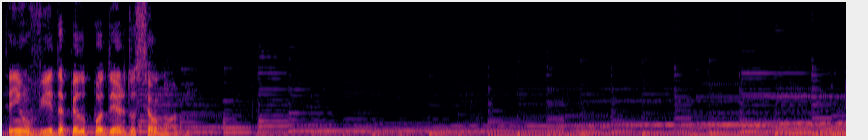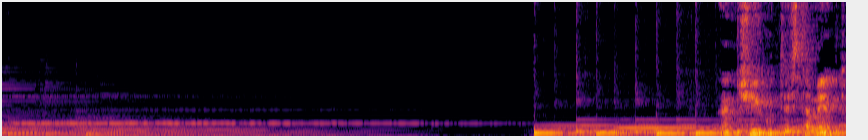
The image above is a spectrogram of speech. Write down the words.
tenham vida pelo poder do seu nome. Antigo Testamento.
